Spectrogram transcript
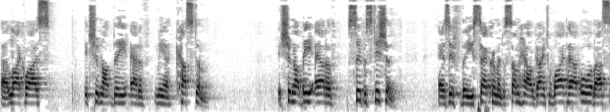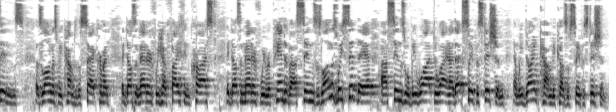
Uh, likewise, it should not be out of mere custom. It should not be out of superstition as if the sacrament is somehow going to wipe out all of our sins as long as we come to the sacrament. It doesn't matter if we have faith in Christ. It doesn't matter if we repent of our sins. As long as we sit there, our sins will be wiped away. No, that's superstition, and we don't come because of superstition.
